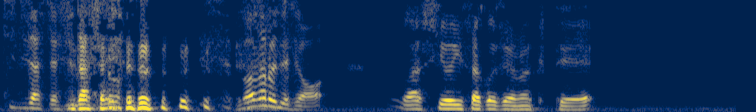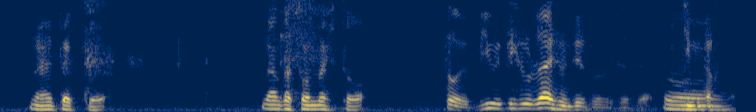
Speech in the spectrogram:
乳出した人。出した人。わかるでしょ？わしおいさこじゃなくて、何やったっけ？なんかそんな人。そう、ビューティフルライフに出てた人ですよ。うんキムタクの。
